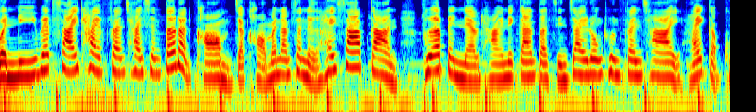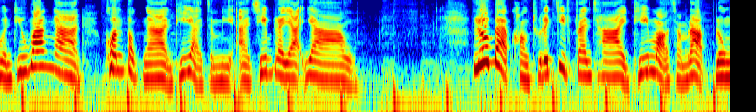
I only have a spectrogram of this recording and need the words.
วันนี้เว็บไซต์ thaifranchisecenter.com จะขอมานำเสนอให้ทราบกัน เพื่อเป็นแนวทางในการตัดสินใจลงทุนแฟรนไชส์ให้กับคนที่ว่างงาน คนตกงานที่อยากจะมีอาชีพระยะยาว รูปแบบของธุรกิจแฟรนไชส์ที่เหมาะสำหรับลง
